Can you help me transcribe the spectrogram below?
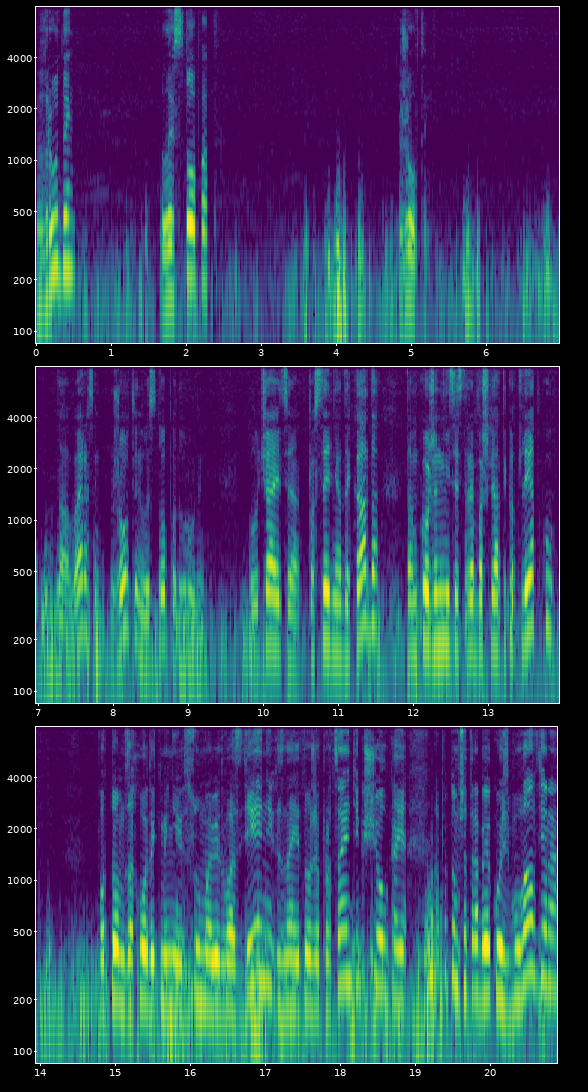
Грудень, листопад, жовтень. Да, вересень, жовтень, листопад, грудень. Получається, остання декада, там кожен місяць треба шляти котлетку. Потім заходить мені сума від вас денег, з неї теж процентик щелкає, а потім ще треба якогось бухгалтера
